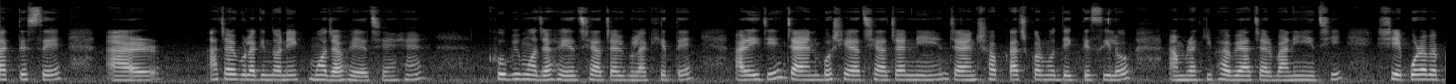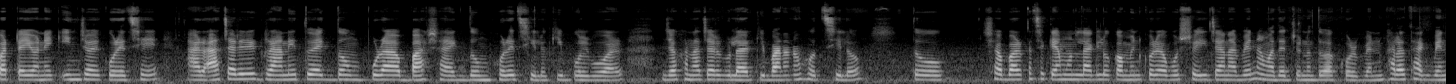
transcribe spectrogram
লাগতেছে। আর আচারগুলা কিন্তু অনেক মজা হয়েছে হ্যাঁ? খুবই মজা হয়েছে আচারগুলা খেতে। আর এই যে জায়ান বসে আছে আচার নিয়ে, জায়ান সব কাজকর্ম দেখতেছিল, আমরা কীভাবে আচার বানিয়েছি। সে পুরো ব্যাপারটাই অনেক এনজয় করেছে। আর আচারের গ্রানে তো একদম পুরা বাসা একদম ভরেছিল, কি বলব আর, যখন আচারগুলো আর কি বানানো হচ্ছিল। তো সবার কাছে কেমন লাগল কমেন্ট করে অবশ্যই জানাবেন। আমাদের জন্য দোয়া করবেন। ভালো থাকবেন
